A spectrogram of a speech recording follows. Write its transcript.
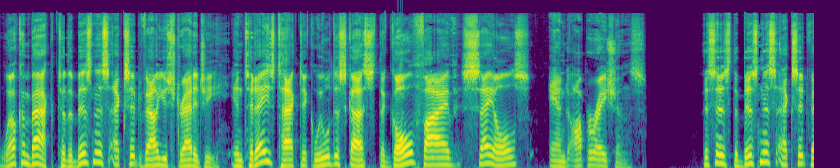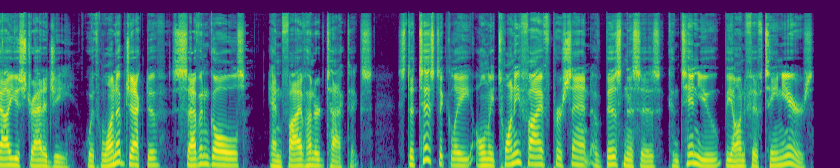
Welcome back to the Business Exit Value Strategy. In today's tactic, we will discuss the Goal 5 Sales and Operations. This is the Business Exit Value Strategy with one objective, seven goals, and 500 tactics. Statistically, only 25% of businesses continue beyond 15 years,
